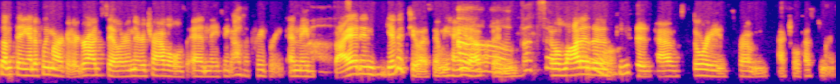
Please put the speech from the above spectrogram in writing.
something at a flea market or garage sale or in their travels and they think, oh, the creperie. And they oh, buy it and give it to us and we hang oh, it up. Oh, and that's so, so a lot cool. of those pieces have stories from actual customers.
